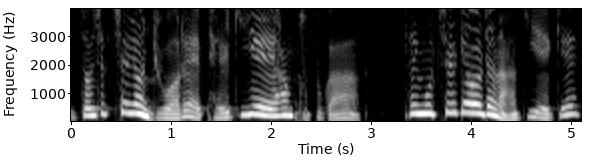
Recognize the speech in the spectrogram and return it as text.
2017년 6월에 벨기에의 한 부부가 생후 7개월 된 아기에게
